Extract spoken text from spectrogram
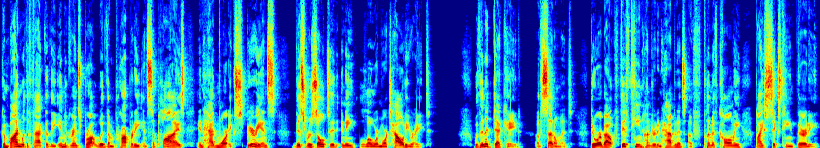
Combined with the fact that the immigrants brought with them property and supplies and had more experience, this resulted in a lower mortality rate. Within a decade of settlement, there were about 1,500 inhabitants of Plymouth Colony by 1630.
